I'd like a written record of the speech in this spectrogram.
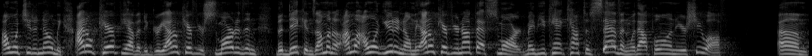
I want you to know me. I don't care if you have a degree. I don't care if you're smarter than the Dickens. I'm gonna, I'm, I want you to know me. I don't care if you're not that smart. Maybe you can't count to seven without pulling your shoe off. Um,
